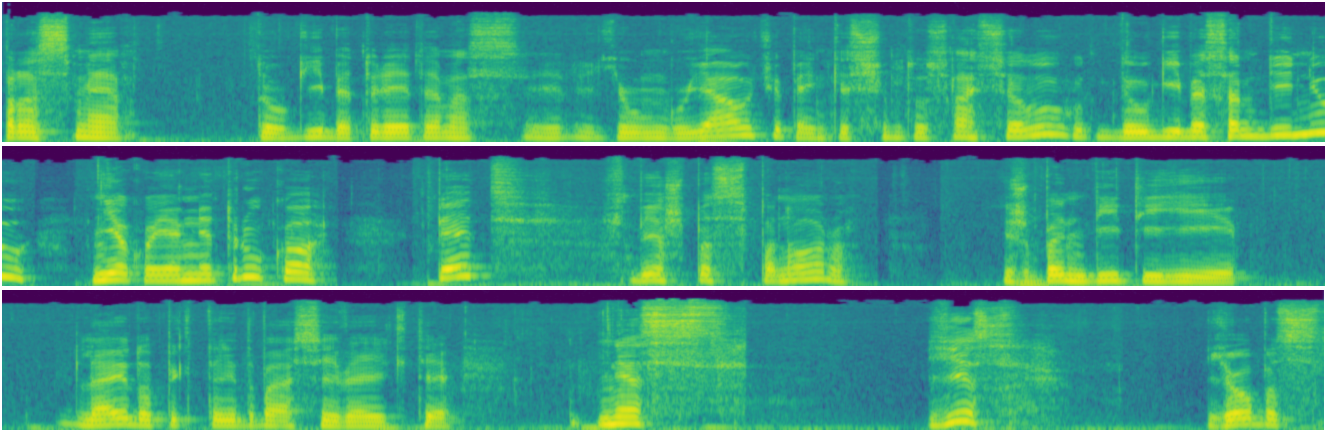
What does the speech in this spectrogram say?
prasme, daugybę turėdamas ir jungų jaučių, 500 asilų, daugybę samdinių, nieko jam netruko, bet viešpas panoro išbandyti jį, leido piktai dvasiai veikti. Nes jis, Jobas,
